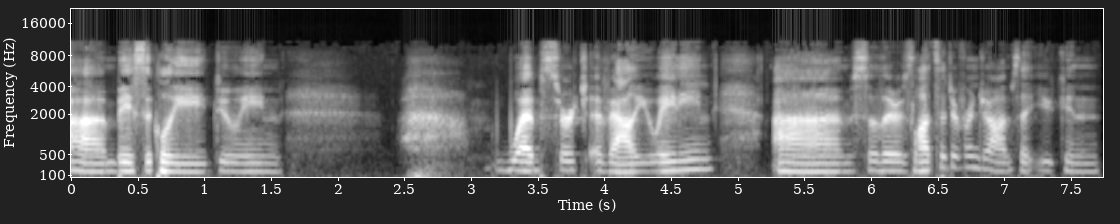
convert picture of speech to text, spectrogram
um, basically doing web search evaluating. so there's lots of different jobs that you can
